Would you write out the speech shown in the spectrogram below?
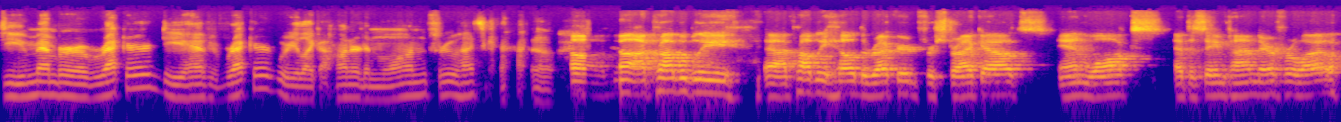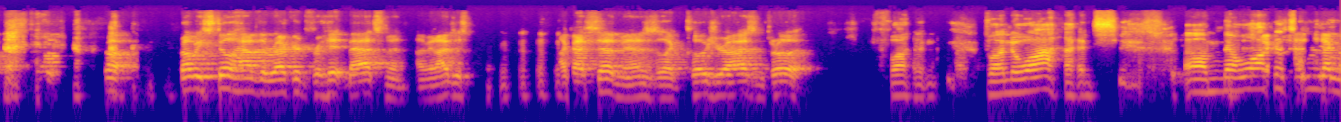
do you remember a record? Do you have a record? Were you like 101 through high school? I. Uh, no, I probably uh, I probably held the record for strikeouts and walks at the same time there for a while. probably still have the record for hit batsmen. I mean, I just like I said, man, it's like close your eyes and throw it fun, fun to watch. Um, now walk us through.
